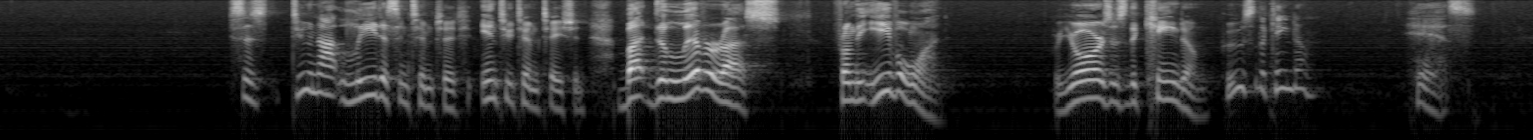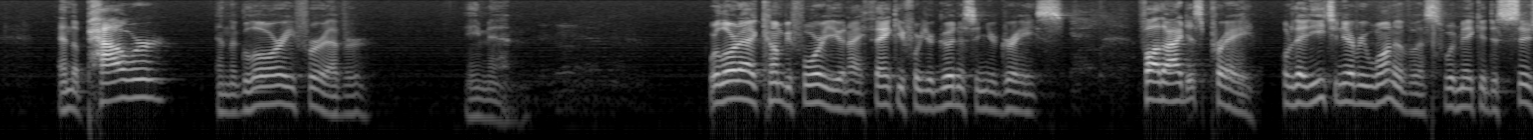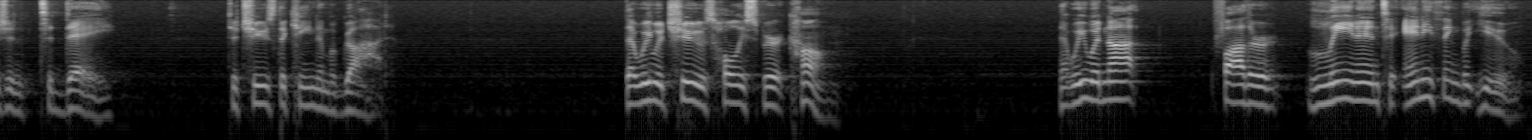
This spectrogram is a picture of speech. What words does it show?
He says, Do not lead us into temptation, but deliver us from the evil one. For yours is the kingdom. Who's the kingdom? His. And the power and the glory forever. Amen. Well, Lord, I come before you and I thank you for your goodness and your grace. Father, I just pray, Lord, that each and every one of us would make a decision today to choose the kingdom of God. That we would choose Holy Spirit, come. That we would not, Father, lean into anything but you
